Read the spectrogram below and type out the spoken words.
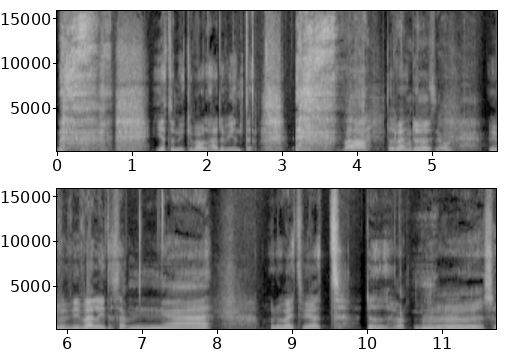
Jättemycket val hade vi inte. Va? Det kommer var- ihåg. Vi, vi var lite så här, nja. Och då vet vi att du var, så,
